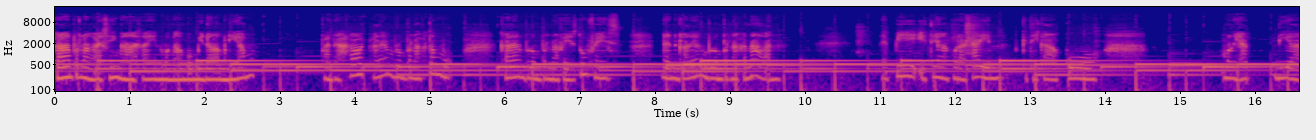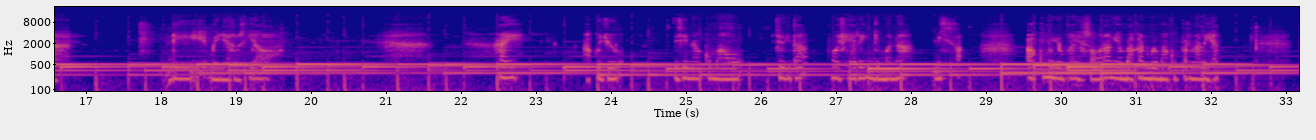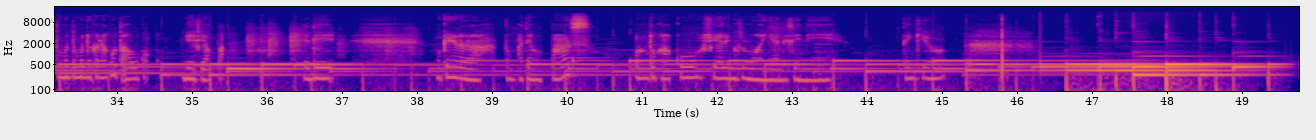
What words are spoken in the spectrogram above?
Kalian pernah gak sih ngerasain mengagumi dalam diam? Padahal kalian belum pernah ketemu, kalian belum pernah face to face, dan kalian belum pernah kenalan. Tapi itu yang aku rasain ketika aku melihat dia di media sosial. Hai, aku Ju. Di sini aku mau cerita, mau sharing gimana bisa aku menyukai seseorang yang bahkan belum aku pernah lihat. Teman-teman dekat aku tahu kok dia siapa. Jadi mungkin ini adalah tempat yang pas untuk aku sharing semuanya di sini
